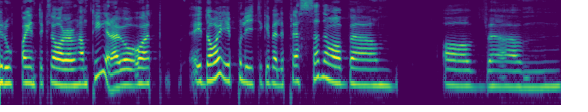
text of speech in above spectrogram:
Europa inte klarar att hantera och, och att idag är politiker väldigt pressade av ehm, av um,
